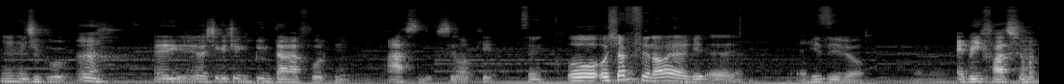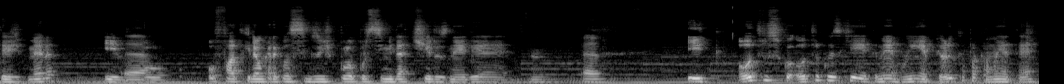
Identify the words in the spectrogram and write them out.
Uhum, E tipo, ah, é, eu achei que eu tinha que pintar a flor com ácido, sei lá o que. sim. O, o chefe final é, é, é risível. É bem fácil, é matéria de primeira. E É. o, o fato que ele é um cara que você simplesmente pula por cima e dá tiros nele é. ah. É. E outros, outra coisa que também é ruim, é pior do que a placa mãe até.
